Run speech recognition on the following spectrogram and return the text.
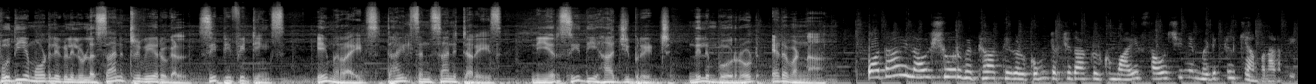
പുതിയ മോഡലുകളിലുള്ള സാനിറ്ററി വെയറുകൾ C P fittings Emirates tiles and sanitaries near Seethi Haji bridge Nilambur road Edavanna. Othayi love shore വിദ്യാർത്ഥികൾക്കും രക്ഷിതാക്കൾക്കുമായി സൗജന്യ മെഡിക്കൽ ക്യാമ്പ് നടത്തി.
